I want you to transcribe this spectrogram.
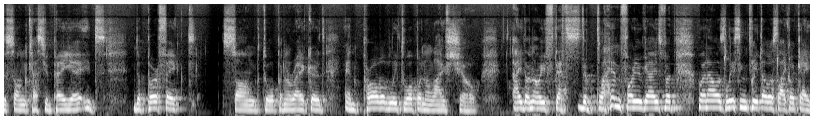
the song Cassiopeia, it's the perfect song to open a record and probably to open a live show. I don't know if that's the plan for you guys, but when I was listening to it, I was like, okay,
